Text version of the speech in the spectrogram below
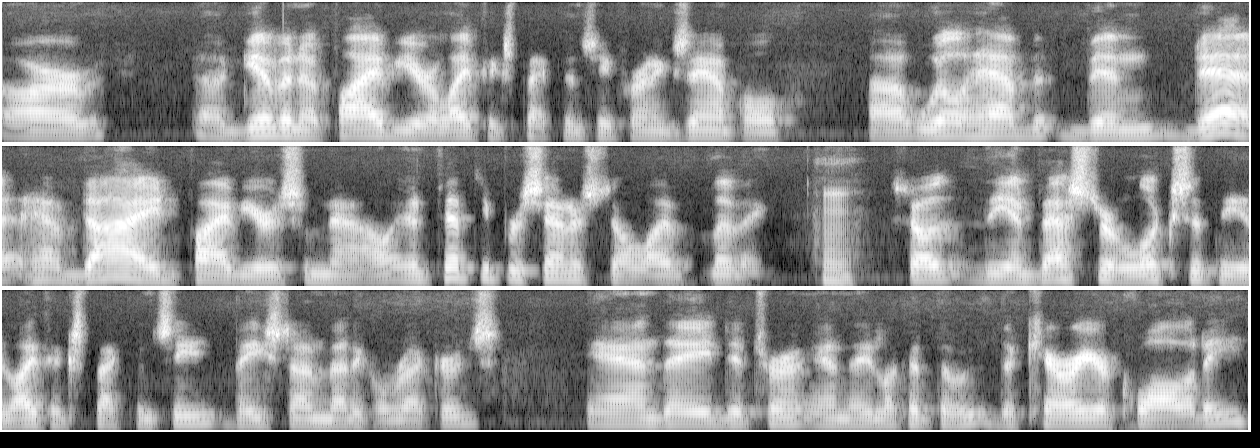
are uh, given a five year life expectancy, for an example, uh, will have been dead, have died five years from now, and 50% are still li- living. Hmm. So the investor looks at the life expectancy based on medical records, and they deter and they look at the the carrier quality,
